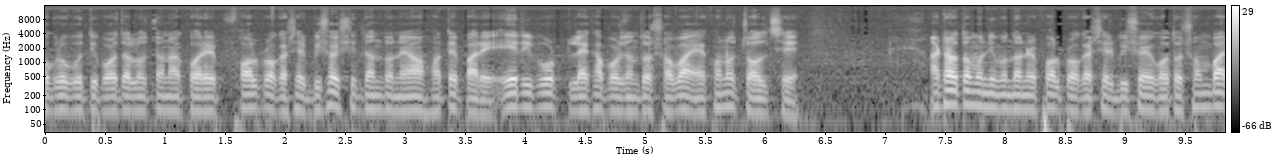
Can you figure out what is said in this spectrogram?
অগ্রগতি পর্যালোচনা করে ফল প্রকাশের বিষয় সিদ্ধান্ত নেওয়া হতে পারে। এ রিপোর্ট লেখা পর্যন্ত সভা এখনও চলছে। আঠারোতম নিবন্ধনের ফল প্রকাশের বিষয়ে গত সোমবার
